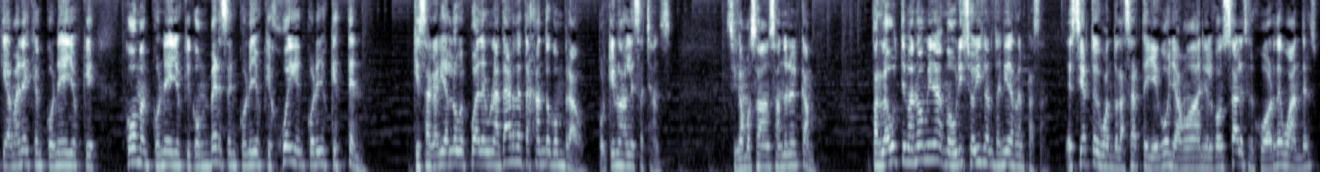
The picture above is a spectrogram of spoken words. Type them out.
que amanezcan con ellos, que coman con ellos, que conversen con ellos, que jueguen con ellos, que estén. Que Zacarías López pueda tener una tarde atajando con Bravo. ¿Por qué no darle esa chance? Sigamos avanzando en el campo. Para la última nómina, Mauricio Isla no tenía reemplazante. Es cierto que cuando Lazarte llegó, llamó a Daniel González, el jugador de Wanderers,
